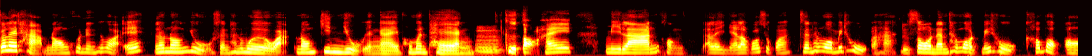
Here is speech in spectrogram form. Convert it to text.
ก็เลยถามน้องคนหนึ่งที่บอกว่าเอ๊ะแล้วน้องอยู่เซ็นทรัลเวิลด์อะน้องกินอยู่ยังไง เพราะมันแพงอืมคือต่อให้ มีร้านของอะไรอย่างเงี้ยเราก็รู้สึกว่าเซ็นทรัลเวิลด์ไม่ถูกอะค่ะหรือโซนนั้นทั้งหมดไม่ถูกเขาบอกอ๋อ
